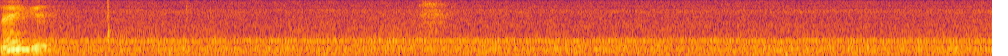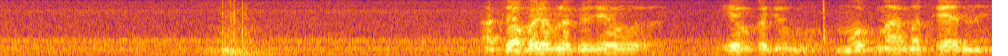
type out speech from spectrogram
નહીં કે? આ ચોપડીમાં લખ્યું છે એવું એવું કશું મોક્ષ માર્ગમાં છે જ નહીં.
